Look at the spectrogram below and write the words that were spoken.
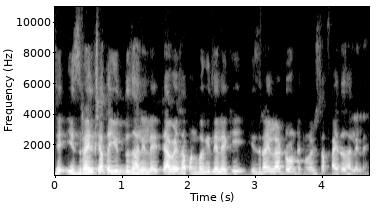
जे इस्रायलचे आता युद्ध झालेलं आहे त्यावेळेस आपण बघितलेलं आहे की इस्रायलला ड्रोन टेक्नॉलॉजीचा फायदा झालेला आहे.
